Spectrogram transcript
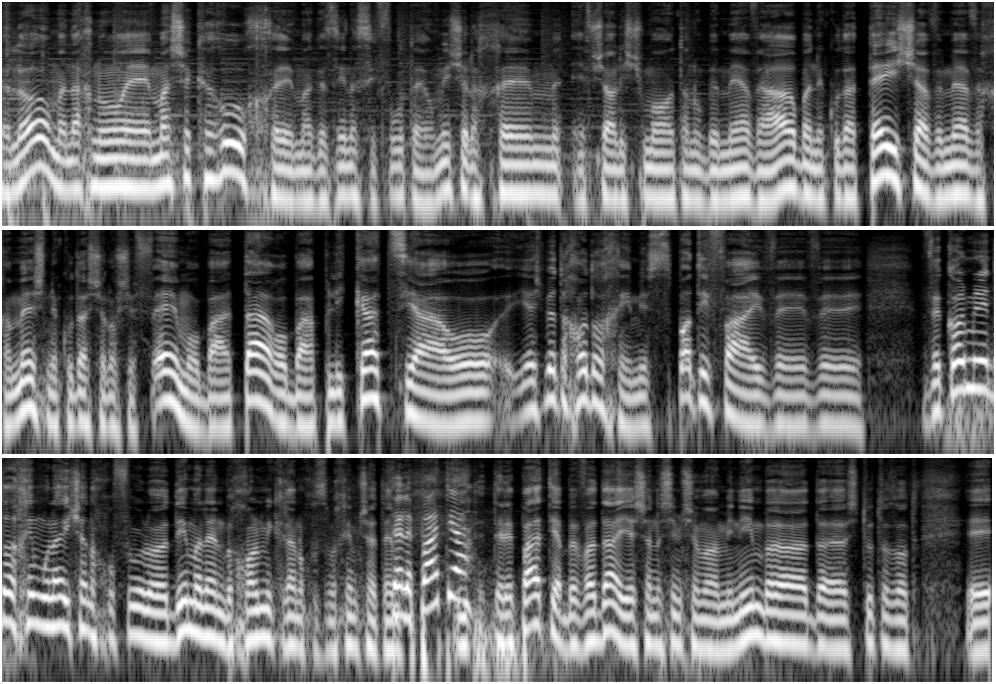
שלום, אנחנו uh, מה שכרוך, uh, מגזין הספרות היומי שלכם. אפשר לשמוע אותנו ב-104.9 ו-105.3 FM, או באתר, או באפליקציה, או יש בטח עוד דרכים, יש ספוטיפיי ו... ו- וכל מיני דרכים אולי שאנחנו אפילו לא יודעים עליהן. בכל מקרה, אנחנו שמחים שאתם... טלפתיה? טלפתיה, בוודאי. יש אנשים שמאמינים בשטות הזאת. אה,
